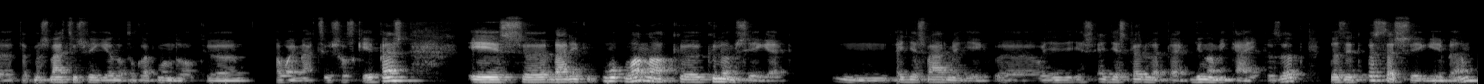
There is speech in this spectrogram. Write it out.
tehát most március végi adatokat mondok tavaly márciushoz képest, és bár itt vannak különbségek mm, egyes vármegyék vagy és egyes területek dinamikái között, de azért összességében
